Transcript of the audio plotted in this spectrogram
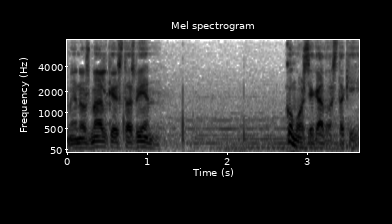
Menos mal que estás bien. ¿Cómo has llegado hasta aquí?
